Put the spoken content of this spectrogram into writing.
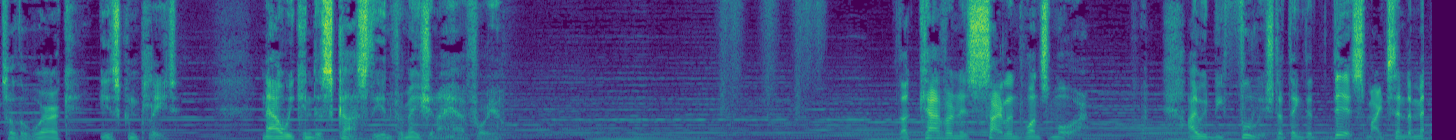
So the work is complete. Now we can discuss the information I have for you. The cavern is silent once more. I would be foolish to think that this might send a message.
